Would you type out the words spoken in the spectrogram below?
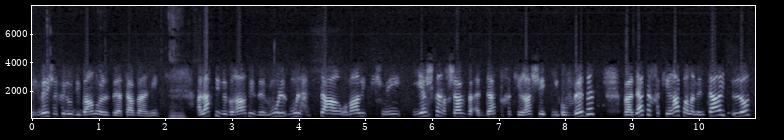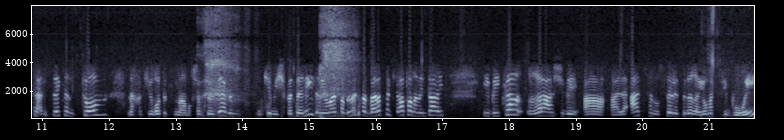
ונדמה לי שאפילו דיברנו על זה אתה ואני. הלכתי וביררתי את זה מול, מול השר, הוא אמר לי, תשמעי, יש כאן עכשיו ועדת חקירה שהיא עובדת, ועדת החקירה הפרלמנטרית לא תעשה כאן טוב לחקירות עצמם. עכשיו, אתה יודע, גם כמשפטנית, אני אומרת לך, באמת, ועדת חקירה פרלמנטרית היא בעיקר רעש והעלאת הנושא לסדר היום הציבורי.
